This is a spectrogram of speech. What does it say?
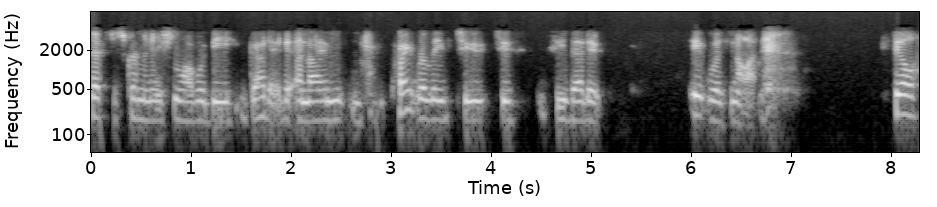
sex discrimination law would be gutted, and I'm quite relieved to to see that it it was not. still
